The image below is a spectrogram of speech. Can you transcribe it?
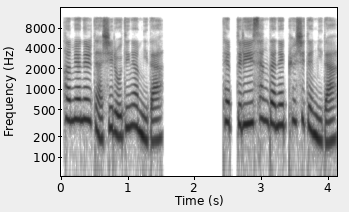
화면을 다시 로딩합니다. 탭들이 상단에 표시됩니다.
